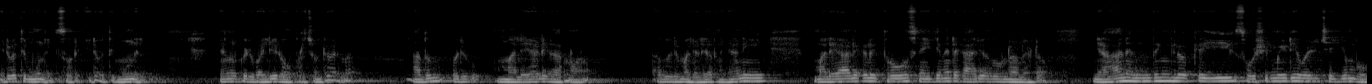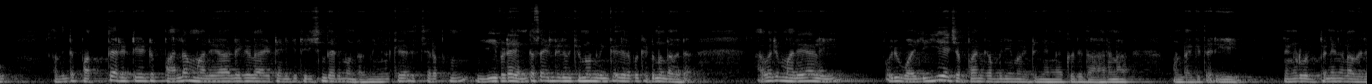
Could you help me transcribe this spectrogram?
ഇരുപത്തി മൂന്നിൽ സോറി ഇരുപത്തി മൂന്നിൽ ഞങ്ങൾക്കൊരു വലിയൊരു ഓപ്പർച്യൂണിറ്റി വരുന്നത്. അതും ഒരു മലയാളി കാരണമാണ്. അതൊരു മലയാളിയായിരുന്നു ഞാൻ ഈ മലയാളികൾ ഇത്രയും സ്നേഹിക്കുന്നതിന്റെ കാര്യം അതുകൊണ്ടാണ് കേട്ടോ. ഞാൻ എന്തെങ്കിലുമൊക്കെ ഈ സോഷ്യൽ മീഡിയ വഴി ചെയ്യുമ്പോൾ അതിന്റെ പത്തിരട്ടിയായിട്ട് പല മലയാളികളായിട്ട് എനിക്ക് തിരിച്ചും തരുന്നുണ്ട്. നിങ്ങൾക്ക് ചിലപ്പം ഈ ഇവിടെ എന്റെ സൈഡിൽ ഇരിക്കുന്നതുകൊണ്ട് നിങ്ങൾക്ക് ചിലപ്പോൾ കിട്ടുന്നുണ്ടാവില്ല. ഒരു മലയാളി ഒരു വലിയ ജപ്പാൻ കമ്പനിയുമായിട്ട് ഞങ്ങൾക്കൊരു ധാരണ ഉണ്ടാക്കി തരികയും ഞങ്ങളുടെ ഉൽപ്പന്നങ്ങൾ അവർ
